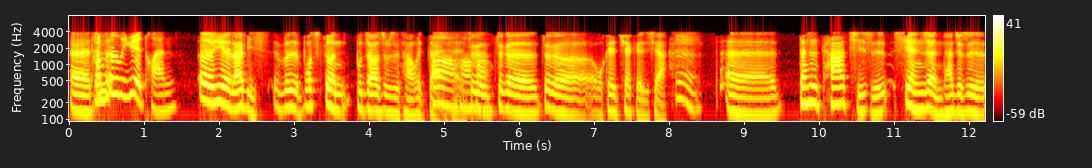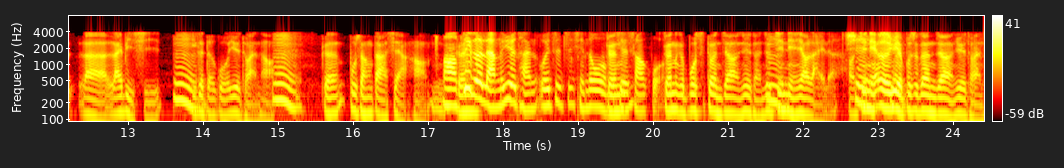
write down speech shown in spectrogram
呃，他们都是乐团二月莱比呃不是波士顿，不知道是不是他会带、这个这个这个我可以 check 一下。嗯呃，但是他其实现任他就是呃莱比锡嗯。一个德国乐团哈、嗯。跟布商大厦哈、哦，跟这个两个乐团维志之前都为我们介绍过，跟那个波士顿交响乐团就嗯今年要来的，哦是今年二月波士顿交响乐团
